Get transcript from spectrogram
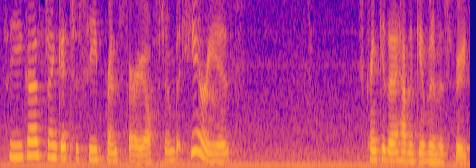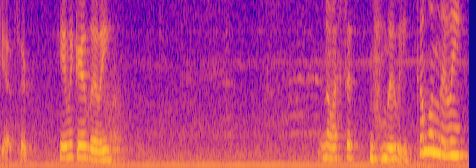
So you guys don't get to see Prince very often, but here he is. He's cranky that I haven't given him his food yet, so here we go, Louie. No, I said Louie. Come on, Louie.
